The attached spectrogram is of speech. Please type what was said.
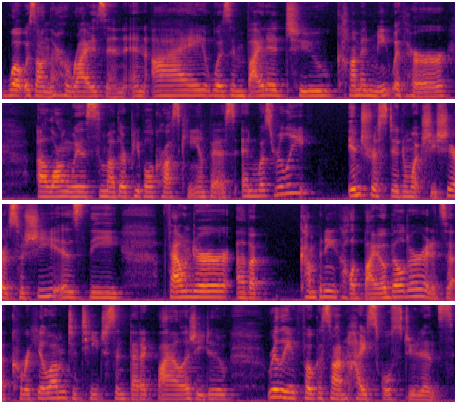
what was on the horizon. And I was invited to come and meet with her along with some other people across campus and was really interested in what she shared. So she is the founder of a company called BioBuilder, and it's a curriculum to teach synthetic biology to really focus on high school students.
